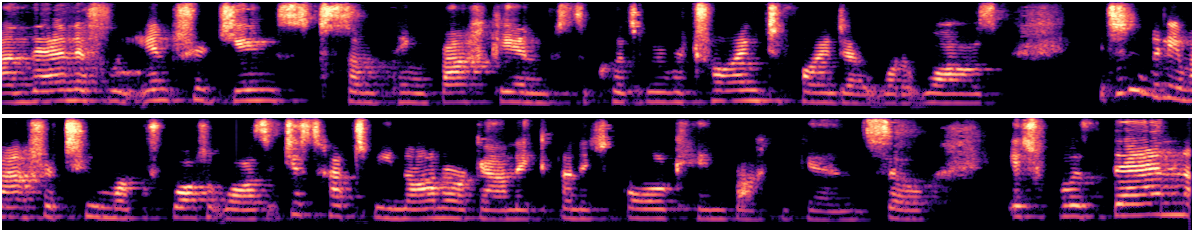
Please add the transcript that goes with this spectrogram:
And then if we introduced something back in, because we were trying to find out what it was, it didn't really matter too much what it was. It just had to be non-organic and it all came back again. So it was then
